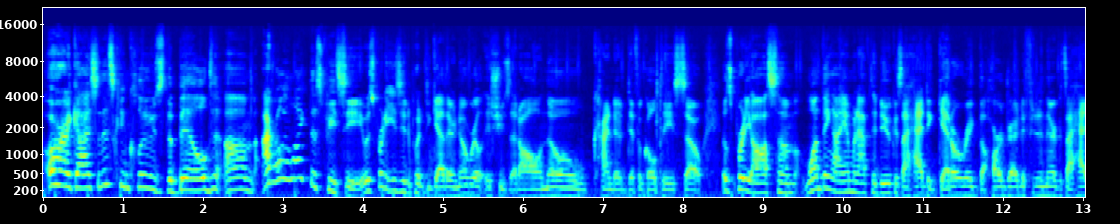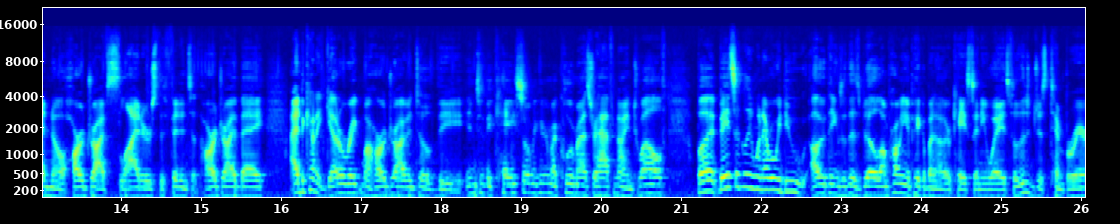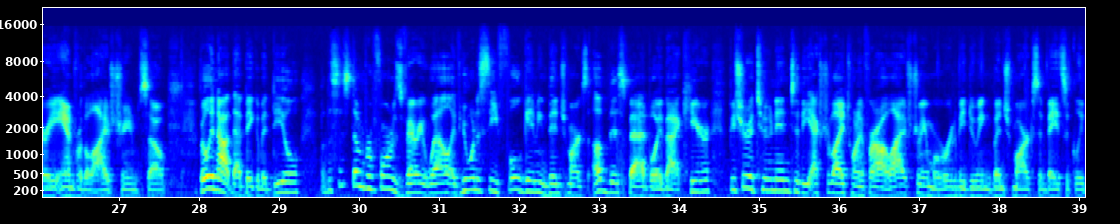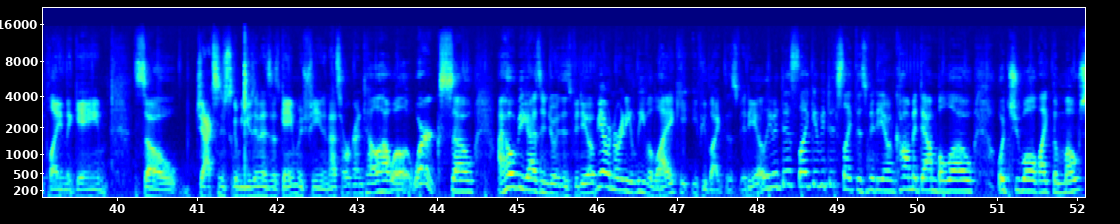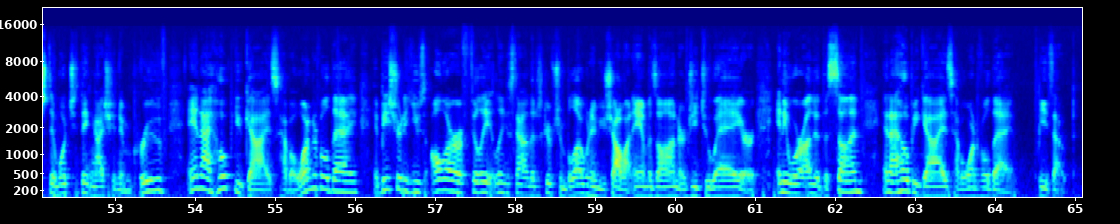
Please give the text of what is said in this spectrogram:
All right. Alright guys, so this concludes the build. Um, I really like this PC. It was pretty easy to put together, no real issues at all, no kind of difficulties, so it was pretty awesome. One thing I am going to have to do, because I had to ghetto rig the hard drive to fit in there, because I had no hard drive sliders to fit into the hard drive bay, I had to kind of ghetto rig my hard drive into the into the case over here, my Cooler Master HAF 912. But basically, whenever we do other things with this build, I'm probably going to pick up another case anyway, so this is just temporary and for the live stream, so really not that big of a deal. But the system performs very well. If you want to see full gaming benchmarks of this bad boy back here, be sure to tune in to the Extra Life 24-hour live stream where we're going to be doing benchmarks and basically playing the game. So Jackson's just going to be using it as his game machine, and that's how we're going to tell how well it works. So I hope you guys enjoyed this video. If you haven't already, leave a like if you like this video. Leave a dislike if you dislike this video, and comment down below what you all like the most and what you think I should improve. And I hope you guys have a wonderful day, and be sure to use all our affiliate links down in the description below whenever you shop on Amazon or G2A or anywhere under the sun. And I hope you guys have a wonderful day. Peace out.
